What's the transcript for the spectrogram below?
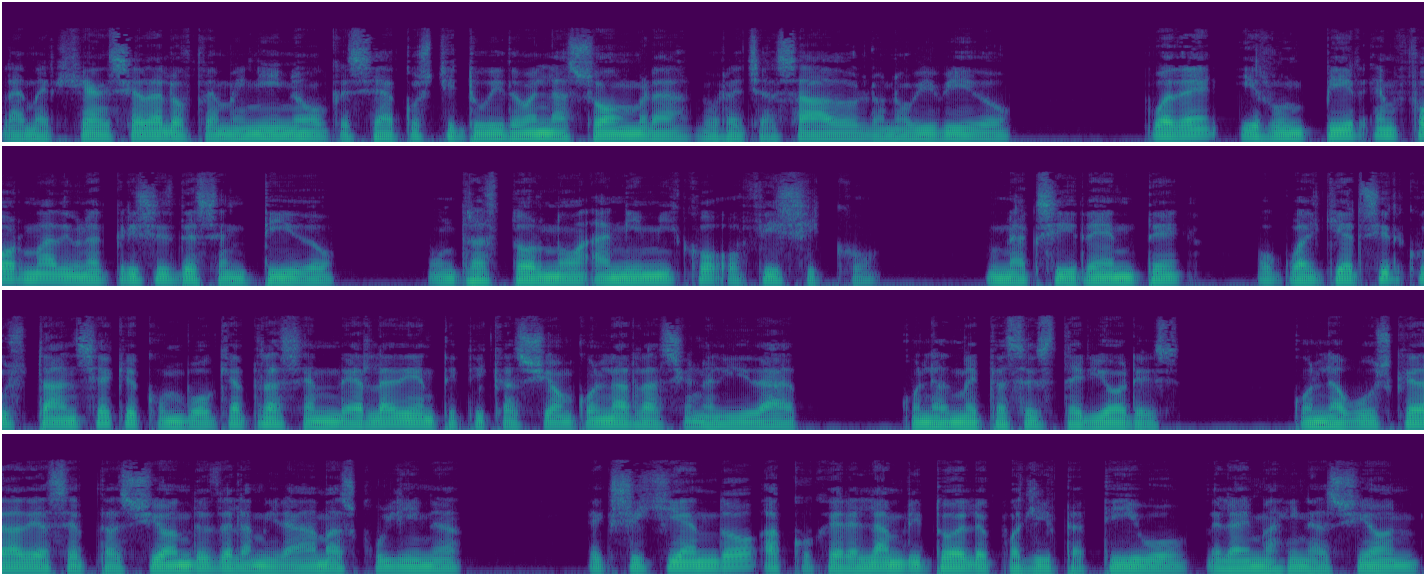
La emergencia de lo femenino que se ha constituido en la sombra, lo rechazado, lo no vivido, puede irrumpir en forma de una crisis de sentido, un trastorno anímico o físico, un accidente o cualquier circunstancia que convoque a trascender la identificación con la racionalidad, con las metas exteriores, con la búsqueda de aceptación desde la mirada masculina, exigiendo acoger el ámbito de lo cualitativo, de la imaginación,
